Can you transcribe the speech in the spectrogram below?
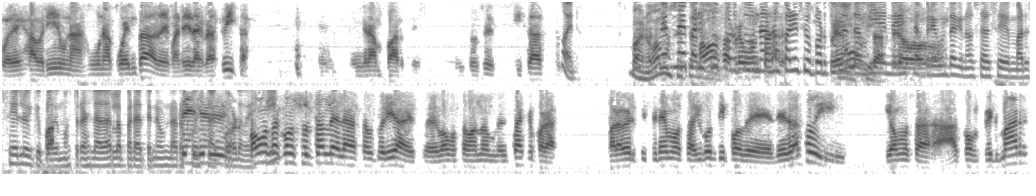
Puedes abrir una, una cuenta de manera gratuita, en, en gran parte. Entonces, quizás... Bueno. Bueno, me, vamos a me parece Vamos a oportuna, preguntar. nos parece oportuna Pregunta, también pero- esta pregunta que nos hace Marcelo y que podemos trasladarla para tener una Sí, respuesta sí, sí. acorde. Vamos ¿sí? a consultarle a las autoridades, eh, vamos a mandar un mensaje para, para ver si tenemos algún tipo de, de dato y, y vamos a, a confirmar.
